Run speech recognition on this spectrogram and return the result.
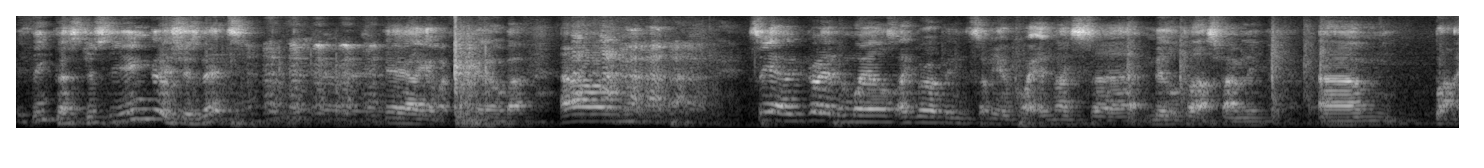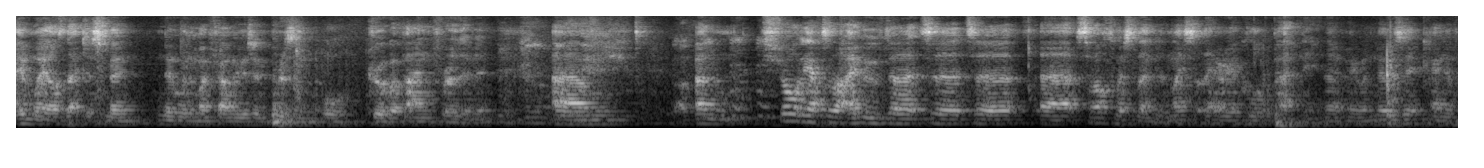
You think that's just the English, isn't it? yeah, I got my own back. Um, so yeah, I grew up in Wales. I grew up in some, you know, quite a nice uh, middle class family. Um, in Wales, that just meant no one in my family was in prison or drove a van for a living. Um, and shortly after that, I moved uh, to, to uh, southwest London, a nice little area called Putney. Know if anyone knows it, kind of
